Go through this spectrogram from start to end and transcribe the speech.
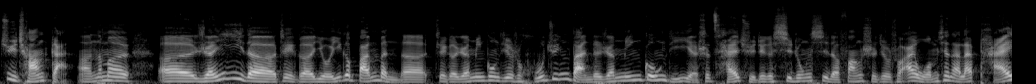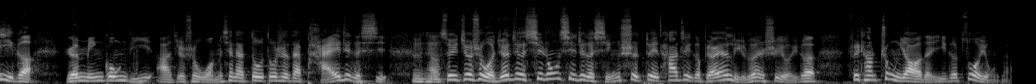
剧场感啊，那么呃仁义的这个有一个版本的这个人民公敌，就是胡军版的人民公敌，也是采取这个戏中戏的方式，就是说，哎，我们现在来排一个人民公敌啊，就是我们现在都都是在排这个戏啊，所以就是我觉得这个戏中戏这个形式对他这个表演理论是有一个非常重要的一个作用的。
